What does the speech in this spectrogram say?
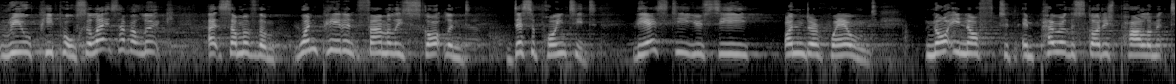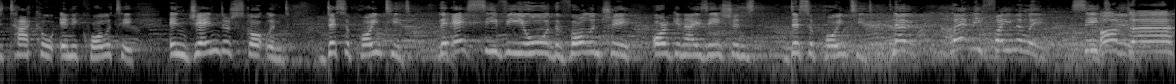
real people. So let's have a look at some of them. One Parent Families Scotland, disappointed. The STUC, underwhelmed. Not enough to empower the Scottish Parliament to tackle inequality. Engender Scotland, disappointed. The SCVO, the voluntary organisations, disappointed. Now, let me finally say to,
